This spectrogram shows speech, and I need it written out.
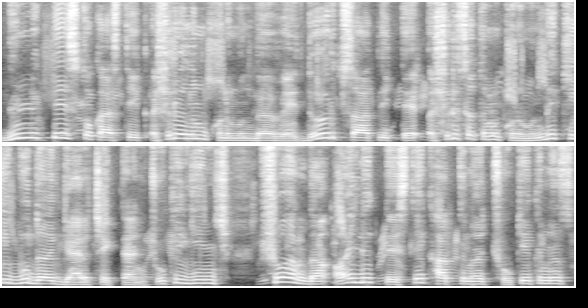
Günlükte stokastik aşırı alım konumunda ve 4 saatlikte aşırı satım konumunda ki bu da gerçekten çok ilginç. Şu anda aylık destek hattına çok yakınız.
